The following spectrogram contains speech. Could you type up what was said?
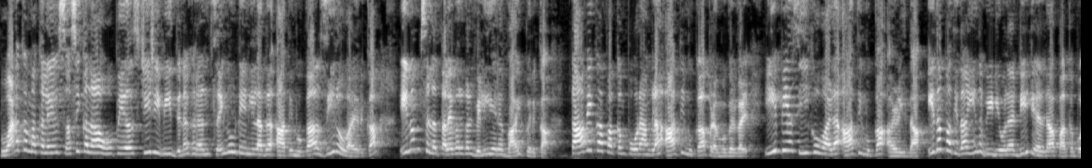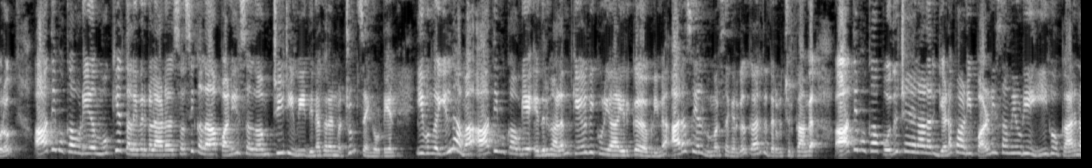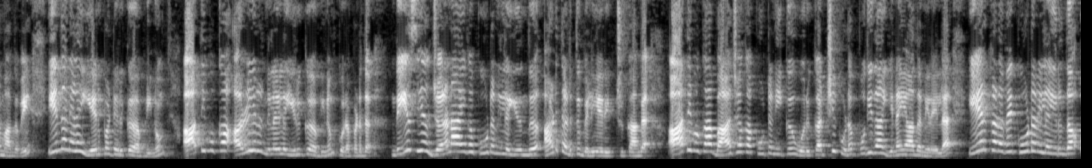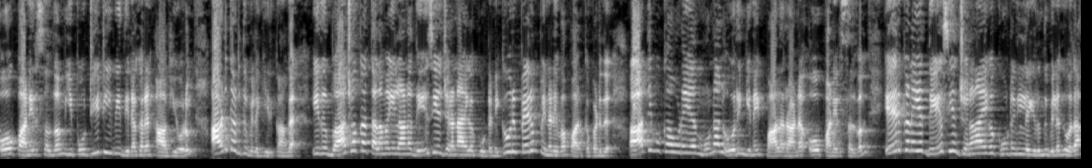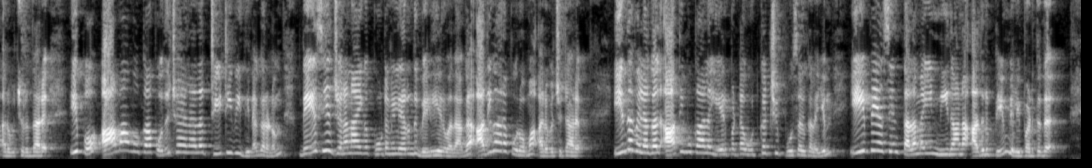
வணக்கம் மக்களே Sasikala OPS TTV Dinakaran Sengottaiyan இல்லாத அதிமுக ஜீரோவா இருக்கா? இன்னும் சில தலைவர்கள் வெளியேற வாய்ப்பு இருக்கா? தாவேகா பக்கம் போறாங்களா அதிமுக பிரமுகர்கள்? இபிஎஸ் ஈகோவால அதிமுக அழிதா? இத பத்தி தான் இந்த வீடியோல டீடைல்டா பார்க்க போறோம். அதிமுகவுடைய முக்கிய தலைவர்களான சசிகலா பன்னீர்செல்வம் டிடிவி தினகரன் மற்றும் செங்கோட்டையன். இவங்க இல்லாம அதிமுகவுடைய எதிர்காலம் கேள்விக்குறியா இருக்கு அப்படின்னு அரசியல் விமர்சகர்கள் கருத்து தெரிவிச்சிருக்காங்க. அதிமுக பொதுச் செயலாளர் எடப்பாடி பழனிசாமியுடைய ஈகோ காரணமாகவே இந்த நிலை ஏற்பட்டிருக்கு அப்படின்னும் அதிமுக அழியிற நிலையில இருக்கு அப்படின்னும் கூறப்படுது. தேசிய ஜனநாயக கூட்டணியில இருந்து அடுத்தடுத்து வெளியேறிட்டு இருக்காங்க அதிமுக பாஜக கூட்டணிக்கு ஒரு கட்சி கூட புதிதா இணையாத நிலையில ஏற்கனவே கூட்டணியில இருந்த ஓ பன்னீர்செல்வம் இப்போ டிடிவி தினகரன் ஆகியோரும் அடுத்தடுத்து விலகி இருக்காங்க இது பாஜக தலைமையிலான தேசிய ஜனநாயக கூட்டணிக்கு ஒரு பெரும் பின்னடைவா பார்க்கப்படுது. அதிமுகவுடைய முன்னாள் ஒருங்கிணைப்பாளரான ஓ பன்னீர்செல்வம் ஏற்கனவே தேசிய ஜனநாயக கூட்டணியில இருந்து விலகுவதா அறிவிச்சிருந்தாரு. இப்போ அமமுக பொதுச் செயலாளர் டிடிவி தினகரனும் தேசிய ஜனநாயக கூட்டணியிலிருந்து வெளியேறுவதாக அதிகாரப்பூர்வமா அறிவிச்சிட்டாரு. இந்த விலகல் அதிமுக ஏற்பட்ட உட்கட்சி பூசல்களையும் இபிஎஸ்ஸின் தலைமையின் மீதான அதிருப்தியும் வெளிப்படுத்துது.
